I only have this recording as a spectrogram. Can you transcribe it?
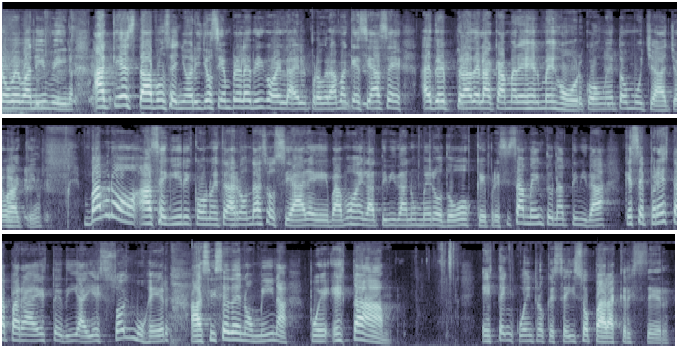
No beba ni vino. Aquí estamos, señor, y yo siempre le digo, el, programa que se hace detrás de la cámara es el mejor con estos muchachos aquí. Vámonos a seguir con nuestra ronda social. vamos a la actividad número dos, que precisamente una actividad que se presta para este día y es Soy Mujer, así se denomina, pues esta, este encuentro que se hizo para crecer.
